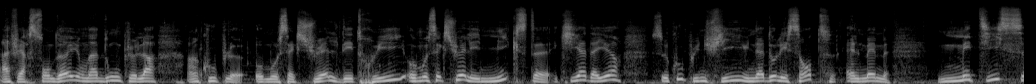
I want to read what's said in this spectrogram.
à faire son deuil. On a donc là un couple homosexuel détruit, homosexuel et mixte, qui a d'ailleurs ce couple une fille, une adolescente, elle-même métisse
